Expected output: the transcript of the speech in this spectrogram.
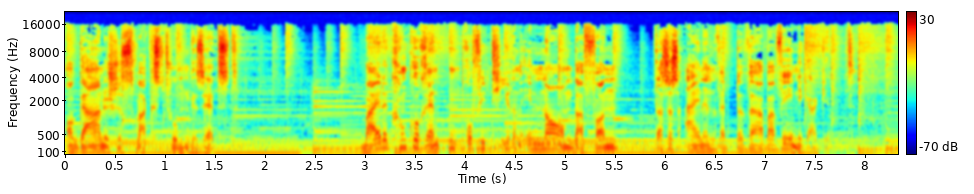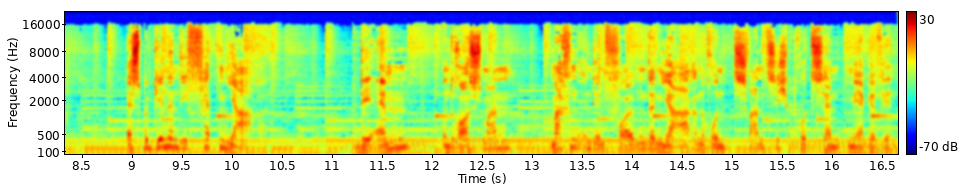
organisches Wachstum gesetzt. Beide Konkurrenten profitieren enorm davon, dass es einen Wettbewerber weniger gibt. Es beginnen die fetten Jahre. DM und Rossmann machen in den folgenden Jahren rund 20 Prozent mehr Gewinn.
